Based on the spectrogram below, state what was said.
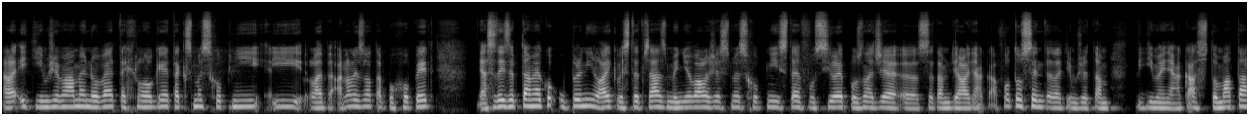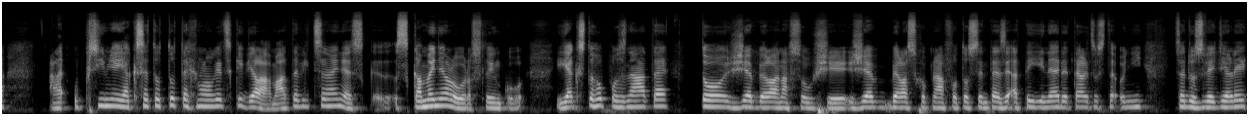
ale i tím, že máme nové technologie, tak jsme schopni ji lépe analyzovat a pochopit. Já se teď zeptám jako úplný like, vy jste třeba zmiňoval, že jsme schopni z té fosílie poznat, že eh, se tam dělá nějaká fotosyntéza, tím, že tam vidíme nějaká stomata, ale upřímně, jak se toto technologicky dělá? Máte víceméně skamenělou rostlinku, jak z toho poznáte, to, že byla na souši, že byla schopná fotosyntézy a ty jiné detaily, co jste o ní se dozvěděli,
